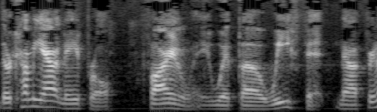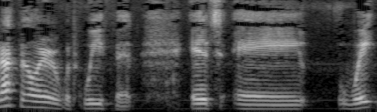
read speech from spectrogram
they're coming out in April finally with uh, Wii Fit. Now, if you're not familiar with Wii Fit, it's a weight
